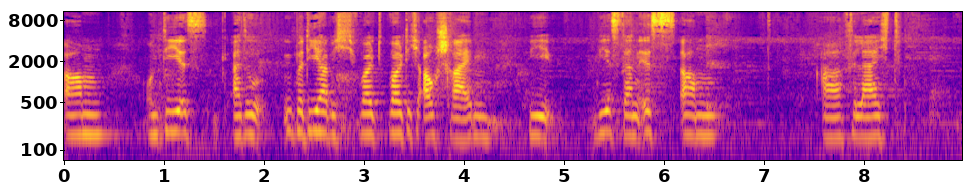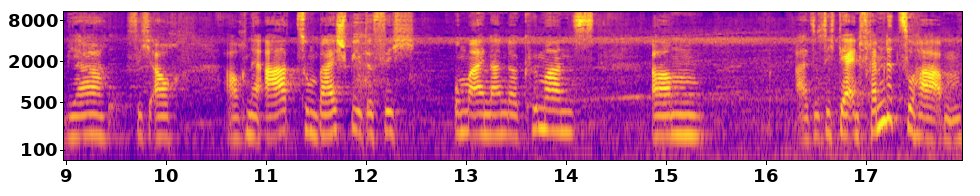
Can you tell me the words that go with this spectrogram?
Ähm, und die ist, also über die habe ich, wollte wollt ich auch schreiben, wie, wie es dann ist, ähm, äh, vielleicht ja, sich auch, auch eine Art zum Beispiel des sich umeinander kümmerns, ähm, also sich der entfremdet zu haben.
